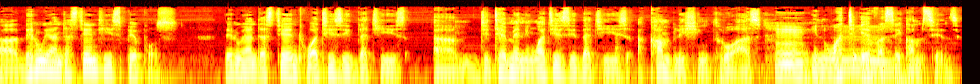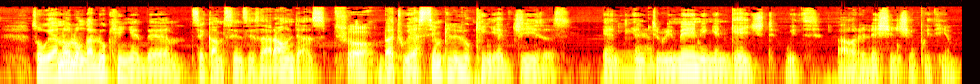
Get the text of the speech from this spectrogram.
uh, then we understand his purpose. Then we understand what is it that he is um, determining what is it that he is accomplishing through us in whatever circumstance. So we are no longer looking at the circumstances around us Sure. but we are simply looking at jesus and, and remaining engaged with our relationship with him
